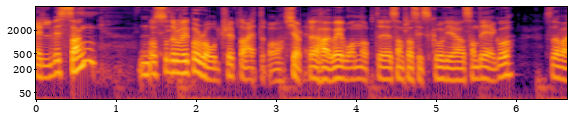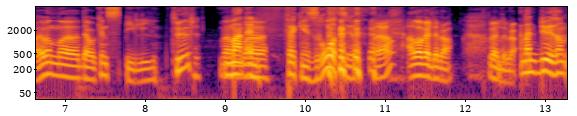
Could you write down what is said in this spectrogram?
Elvis sang. Og så dro vi på roadtrip da etterpå. Kjørte Highway 1 opp til San Francisco via San Diego. Så det var jo en, eh, det var ikke en spilltur. Men, Men en eh, fuckings råtur. Ja. ja, det var veldig bra. Veldig bra. Men du er sånn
